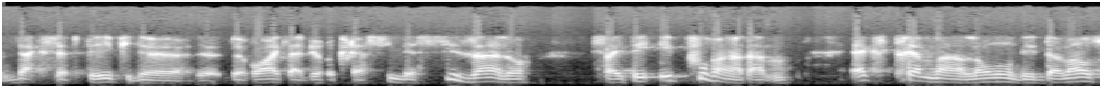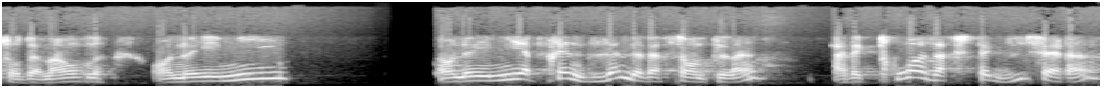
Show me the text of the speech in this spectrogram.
d'accepter puis de, de, voir avec la bureaucratie, mais six ans, là, ça a été épouvantable. Extrêmement long, des demandes sur demandes. On a émis on a émis après une dizaine de versions de plans avec trois architectes différents,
